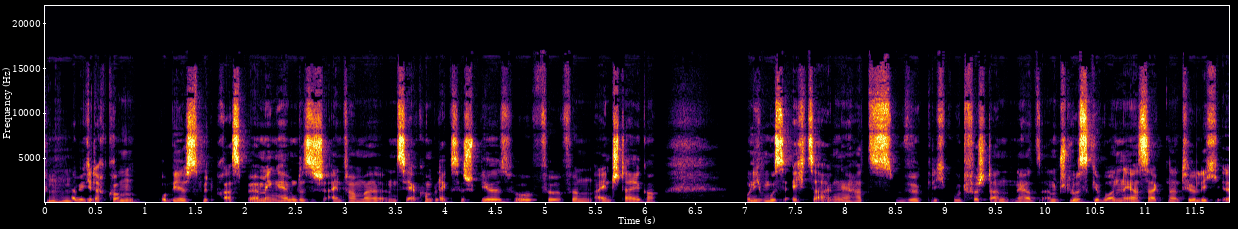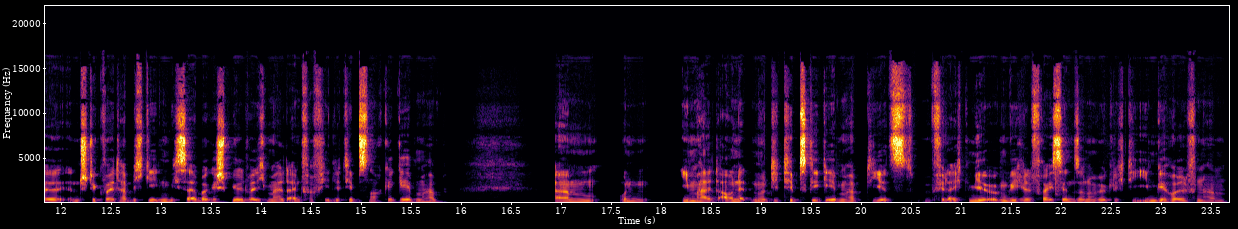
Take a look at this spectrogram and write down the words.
Mhm. Da habe ich gedacht, komm, probier's mit Brass Birmingham. Das ist einfach mal ein sehr komplexes Spiel, so für, für einen Einsteiger. Und ich muss echt sagen, er hat es wirklich gut verstanden. Er hat am Schluss gewonnen. Er sagt natürlich, äh, ein Stück weit habe ich gegen mich selber gespielt, weil ich ihm halt einfach viele Tipps noch gegeben habe. Ähm, und ihm halt auch nicht nur die Tipps gegeben habe, die jetzt vielleicht mir irgendwie hilfreich sind, sondern wirklich die ihm geholfen haben.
